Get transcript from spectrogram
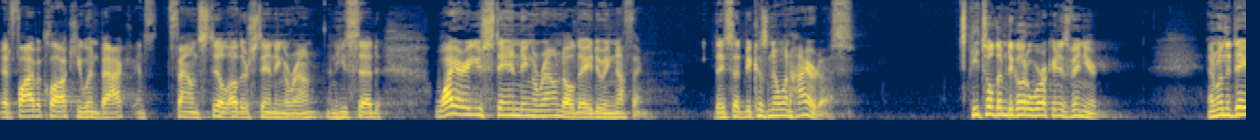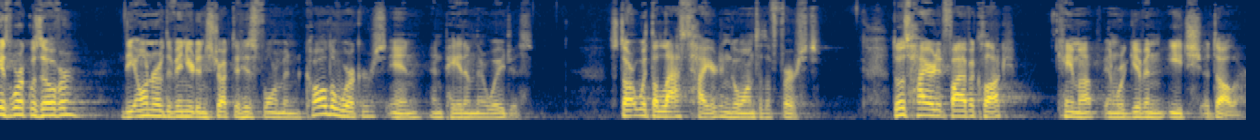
at five o'clock, he went back and found still others standing around. And he said, Why are you standing around all day doing nothing? They said, Because no one hired us. He told them to go to work in his vineyard. And when the day's work was over, the owner of the vineyard instructed his foreman, Call the workers in and pay them their wages. Start with the last hired and go on to the first. Those hired at five o'clock came up and were given each a dollar.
